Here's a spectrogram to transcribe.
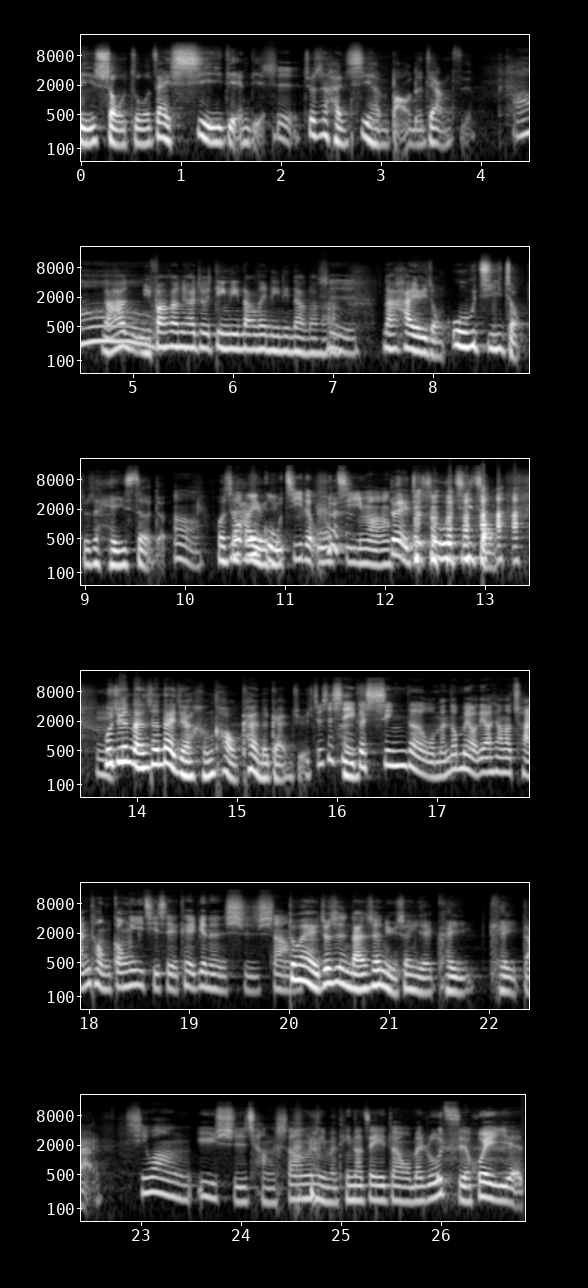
比手镯再细一点点，是、嗯、就是很细很薄的这样子。哦，然后你放上去，它就会叮叮当当、叮叮当当。是。那还有一种乌鸡种，就是黑色的，嗯，或者还有乌骨鸡的乌鸡吗？对，就是乌鸡种。我觉得男生戴起来很好看的感觉，就是是一个新的，我们都没有料想到传统工艺，其实也可以变得很时尚。对，就是男生女生也可以可以戴。希望玉石厂商，你们听到这一段，我们如此慧眼。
